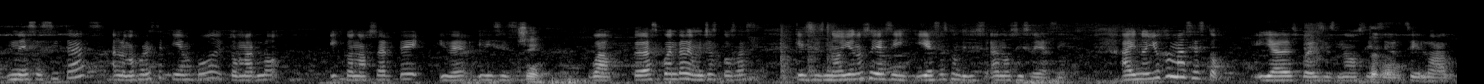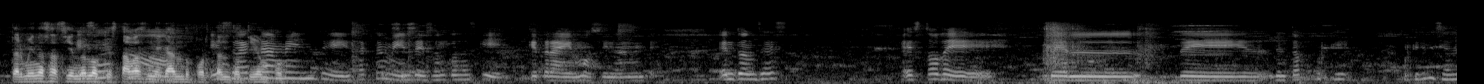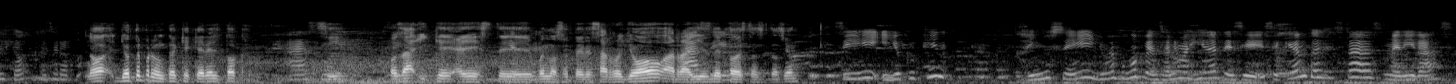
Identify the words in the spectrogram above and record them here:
Necesitas a lo mejor este tiempo de tomarlo y conocerte y ver y dices, sí. wow, te das cuenta de muchas cosas que dices, no, yo no soy así y esas condiciones, ah, no, sí soy así. Ay, no, yo jamás esto. Y ya después dices, no, sí, sí, sí, lo hago. Terminas haciendo lo que estabas negando por tanto tiempo. Exactamente, exactamente. Son cosas que, que traemos finalmente. Entonces, esto de, del, del TOC, ¿por qué? ¿Por qué te decían el TOC hace rato? No, yo te pregunté que qué era el TOC. Ah, sí. O sea, y que este, bueno, se te desarrolló a raíz ah, de toda esta situación. Sí, y yo creo que, ay, no sé, yo me pongo a pensar, imagínate, si se quedan todas estas medidas,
